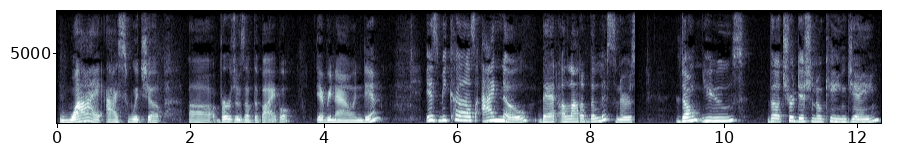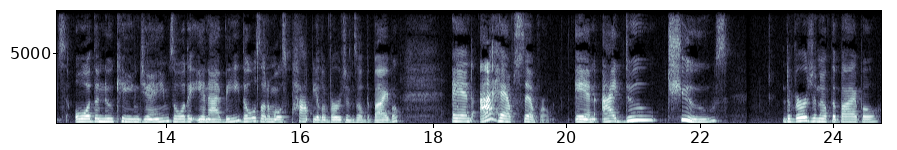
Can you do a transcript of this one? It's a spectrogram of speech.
why I switch up uh, versions of the Bible every now and then is because I know that a lot of the listeners don't use the traditional King James or the New King James or the NIV. Those are the most popular versions of the Bible. And I have several. And I do choose the version of the Bible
